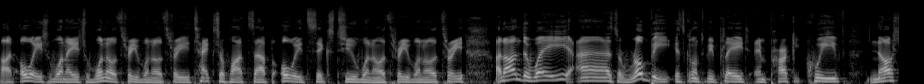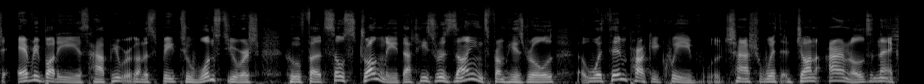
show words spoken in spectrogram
on 0818 103 103, text or WhatsApp 0862 103 103. And on the way, as rugby is going to be played in Páirc Uí Chaoimh, not everybody is happy. We're going to speak to one steward who felt so strongly that he's resigned from his role within Páirc Uí Chaoimh. We'll chat with John Arnold next.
